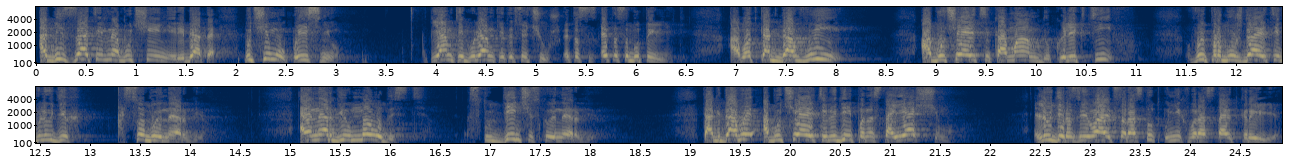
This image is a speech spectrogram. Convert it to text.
Обязательное обучение, ребята. Почему? Поясню. Пьянки, гулянки – это все чушь, это, это собутыльники. А вот когда вы обучаете команду, коллектив, вы пробуждаете в людях особую энергию. Энергию молодости, студенческую энергию. Когда вы обучаете людей по-настоящему, люди развиваются, растут, у них вырастают крылья.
